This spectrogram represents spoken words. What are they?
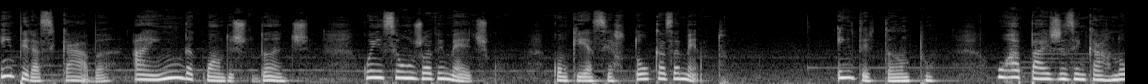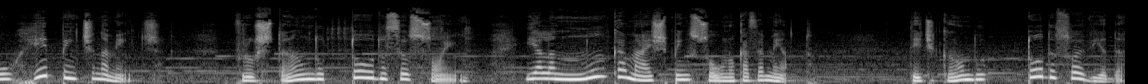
Em Piracicaba, ainda quando estudante, conheceu um jovem médico com quem acertou o casamento. Entretanto, o rapaz desencarnou repentinamente frustrando todo o seu sonho, e ela nunca mais pensou no casamento, dedicando toda a sua vida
